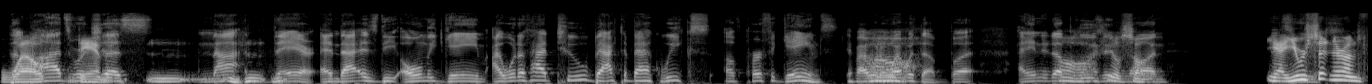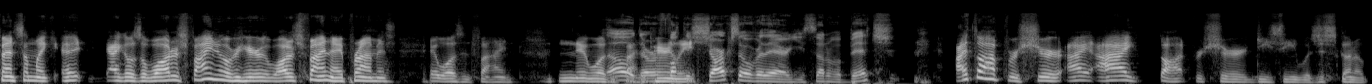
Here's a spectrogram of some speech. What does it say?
well, odds were damn it. just not Mhm. there. And that is the only game I would have had two back to back weeks of perfect games if I would have went with Oh. them. But I ended up Oh, losing feel so- one. Yeah, you were sitting there on the fence. I'm like, eh, I goes, the water's fine over here. The water's fine. I promise. It wasn't fine. Mm, It wasn't No, fine. there were fucking sharks over there, you son of a bitch. I thought for sure. I I thought for sure DC was just gonna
